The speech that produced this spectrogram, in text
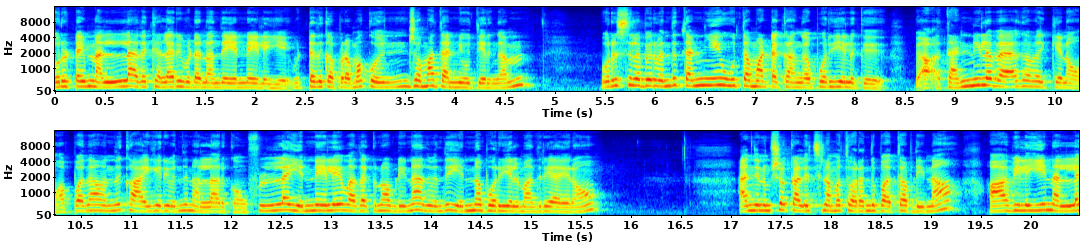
ஒரு டைம் நல்லா அதை கிளறி விடணும் அந்த எண்ணெயிலேயே. விட்டதுக்கப்புறமா கொஞ்சமாக தண்ணி ஊற்றிருங்க ஒரு சில பேர் வந்து தண்ணியே ஊற்ற மாட்டேக்காங்க பொரியலுக்கு. தண்ணியில் வேக வைக்கணும். அப்போ தான் வந்து காய்கறி வந்து நல்லாயிருக்கும் ஃபுல்லாக எண்ணெயிலே வதக்கணும் அப்படின்னா அது வந்து எண்ணெய் பொரியல் மாதிரி ஆயிரும். அஞ்சு நிமிஷம் கழித்து நம்ம திறந்து பார்த்தோம் அப்படின்னா ஆவிலேயே நல்ல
